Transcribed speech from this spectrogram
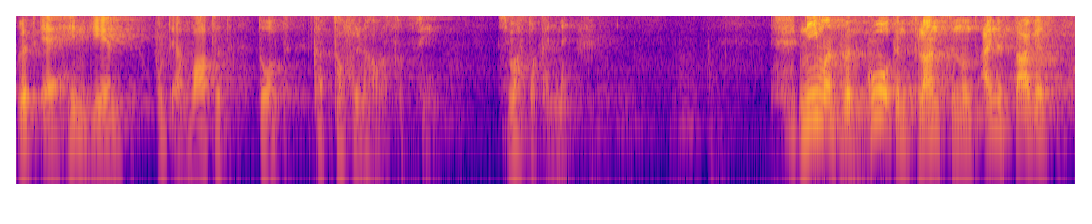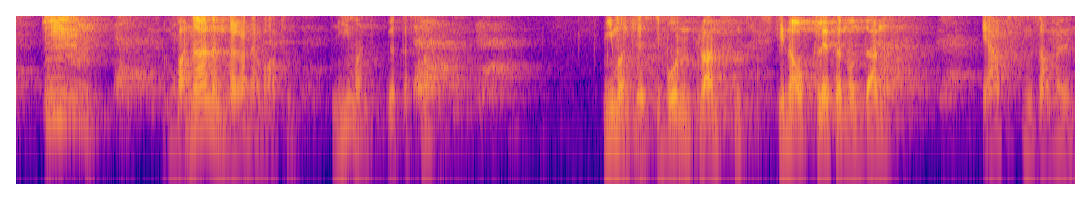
wird er hingehen und erwartet dort Kartoffeln rauszuziehen. Das macht doch kein Mensch. Niemand wird Gurken pflanzen und eines Tages Bananen daran erwarten. Niemand wird das machen. Niemand lässt die Bohnen pflanzen, hinaufklettern und dann Erbsen sammeln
